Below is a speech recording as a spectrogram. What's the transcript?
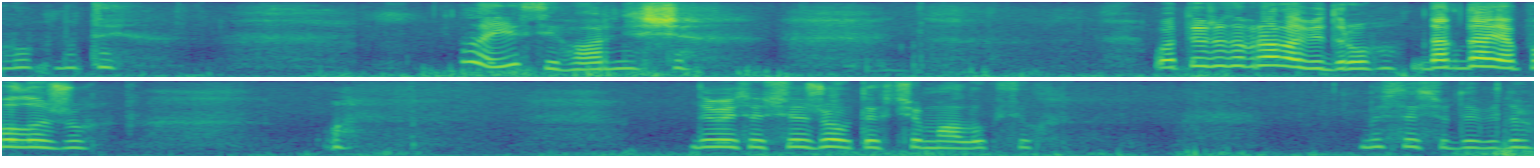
лопнутий. Але є і гарні ще. От ти вже забрала відро. Так дай я положу. Дивися, ще жовтих чимало, Ксюх. Неси сюди відро.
